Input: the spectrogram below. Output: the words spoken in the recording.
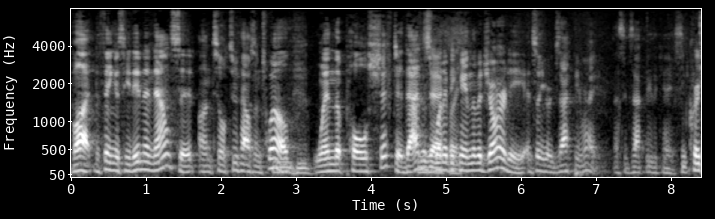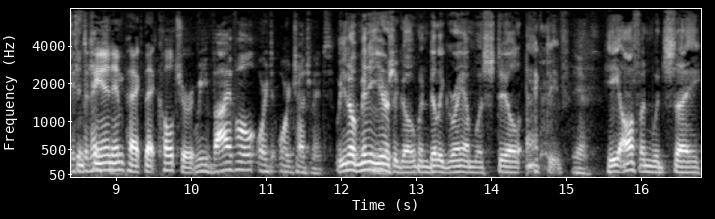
but the thing is, he didn't announce it until 2012 when the poll shifted. That is when it Mm-hmm. Became the majority. And so, you're exactly right. That's exactly the case. And Christians can nation. impact that culture. revival or or judgment. Well, you know, many years ago when Billy Graham was still active, Yes. he often would say,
